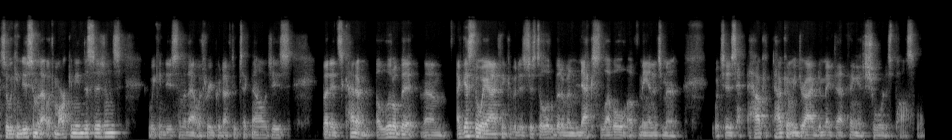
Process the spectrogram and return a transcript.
So we can do some of that with marketing decisions. We can do some of that with reproductive technologies but it's kind of a little bit um, i guess the way i think of it is just a little bit of a next level of management which is how, how can we drive to make that thing as short as possible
